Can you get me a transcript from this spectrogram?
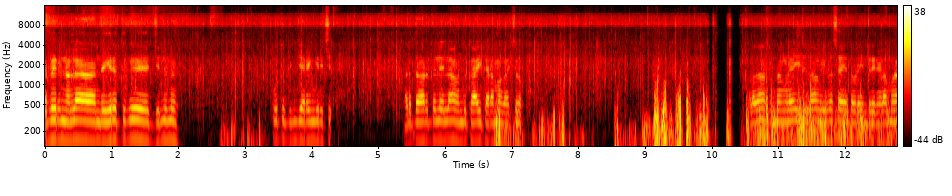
தட்டைப்பயிறு பேர் நல்லா அந்த ஈரத்துக்கு ஜில்லுன்னு பூத்து பிஞ்சு இறங்கிருச்சு. அடுத்த வாரத்துல எல்லாம் வந்து காய் தரமாக காய்ச்சிரும். அவ்வளோதான் சொன்னாங்களே இதுதான் விவசாயத்தோட இன்றைய நிலைமை.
